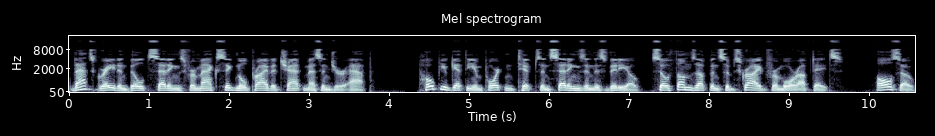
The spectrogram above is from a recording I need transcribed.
That's great and built settings for Mac Signal Private Chat Messenger app. Hope you get the important tips and settings in this video, so thumbs up and subscribe for more updates. Also,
